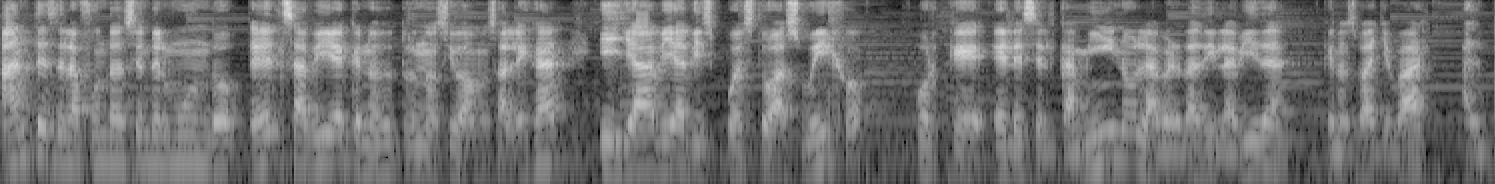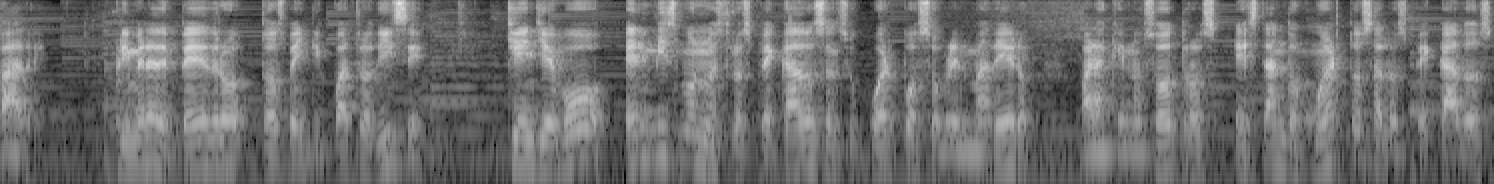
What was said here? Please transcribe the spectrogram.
antes de la fundación del mundo, Él sabía que nosotros nos íbamos a alejar y ya había dispuesto a su Hijo, porque Él es el camino, la verdad y la vida que nos va a llevar al Padre. Primera de Pedro 2.24 dice, quien llevó él mismo nuestros pecados en su cuerpo sobre el madero, para que nosotros, estando muertos a los pecados,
